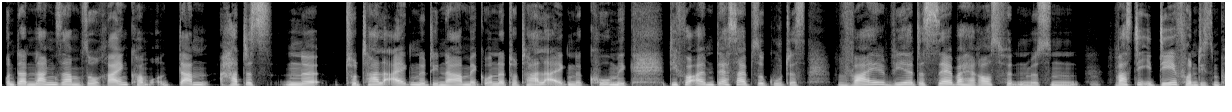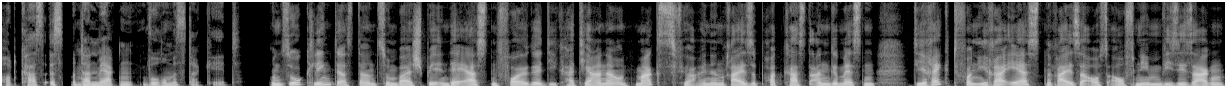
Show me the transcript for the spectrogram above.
und dann langsam so reinkommen. Und dann hat es eine total eigene Dynamik und eine total eigene Komik, die vor allem deshalb so gut ist, weil wir das selber herausfinden müssen, was die Idee von diesem Podcast ist und dann merken, worum es da geht. Und so klingt das dann zum Beispiel in der ersten Folge, die Katjana und Max für einen Reisepodcast angemessen direkt von ihrer ersten Reise aus aufnehmen, wie sie sagen.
